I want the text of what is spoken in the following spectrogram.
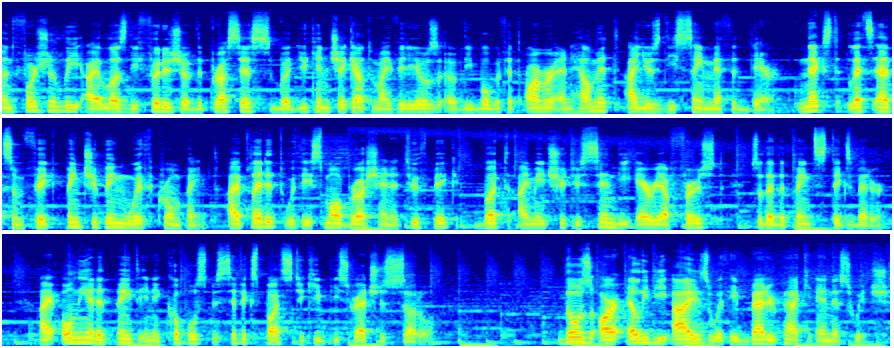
Unfortunately, I lost the footage of the process, but you can check out my videos of the Boba Fett armor and helmet. I used the same method there. Next, let's add some fake paint chipping with chrome paint. I applied it with a small brush and a toothpick, but I made sure to sand the area first so that the paint sticks better. I only added paint in a couple specific spots to keep the scratches subtle. Those are LED eyes with a battery pack and a switch.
